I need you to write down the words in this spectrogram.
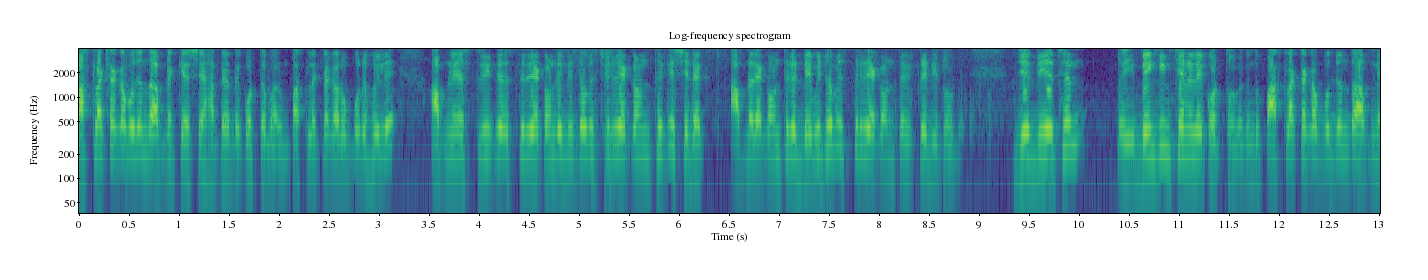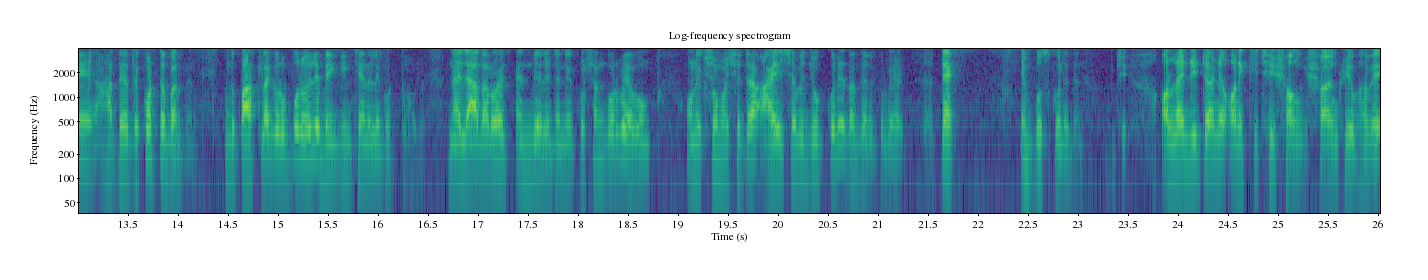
পাঁচ লাখ টাকা পর্যন্ত আপনি ক্যাশে হাতে হাতে করতে পারবেন। পাঁচ লাখ টাকার উপরে হইলে আপনি স্ত্রীকে স্ত্রীর অ্যাকাউন্টে দিতে হবে। স্ত্রীর অ্যাকাউন্ট থেকে সেটা আপনার অ্যাকাউন্ট থেকে ডেবিট হবে স্ত্রীর অ্যাকাউন্ট থেকে ক্রেডিট হবে। যে দিয়েছেন এই ব্যাংকিং চ্যানেলে করতে হবে। কিন্তু পাঁচ লাখ টাকা পর্যন্ত আপনি হাতে হাতে করতে পারবেন। কিন্তু পাঁচ লাখের উপর হলে ব্যাংকিং চ্যানেলে করতে হবে। নাইলে আদারওয়াইজ এনবিআর এটা নিয়ে কোশ্চেন করবে এবং অনেক সময় সেটা আয় হিসাবে যোগ করে তাদের ট্যাক্স ইম্পোজ করে দেন। জি। অনলাইন রিটার্নে অনেক কিছুই স্বয়ংক্রিয়ভাবে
